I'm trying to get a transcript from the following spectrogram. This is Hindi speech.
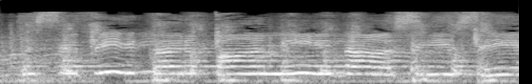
हाथ से पीकर पानी दासी से।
